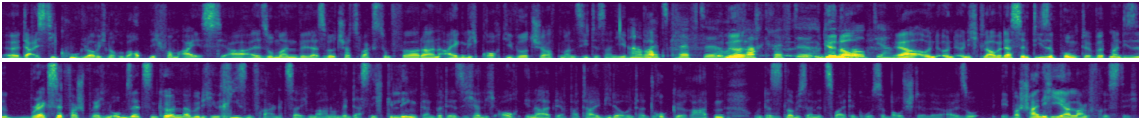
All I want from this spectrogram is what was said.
Äh, da ist die Kuh, glaube ich, noch überhaupt nicht vom Eis. Ja, also man will das Wirtschaftswachstum fördern. Eigentlich braucht die Wirtschaft, man sieht es an jedem Arbeitskräfte Pub, und ne? Fachkräfte und genau. überhaupt, ja. Ja, und, und, und ich glaube, das sind diese Punkte. Wird man diese Brexit-Versprechen umsetzen können, da würde ich ein Riesenfragezeichen machen. Und wenn das nicht gelingt, dann wird er sicherlich auch innerhalb der Partei wieder unter Druck geraten. Und das ist, glaube ich, seine zweite große Baustelle. Also wahrscheinlich eher langfristig.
